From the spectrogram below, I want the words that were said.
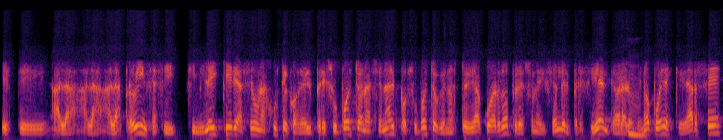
este, a, la, a, la, a las provincias. Si, si mi ley quiere hacer un ajuste con el presupuesto nacional, por supuesto que no estoy de acuerdo, pero es una decisión del presidente. Ahora, lo que mm. no puede es quedarse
